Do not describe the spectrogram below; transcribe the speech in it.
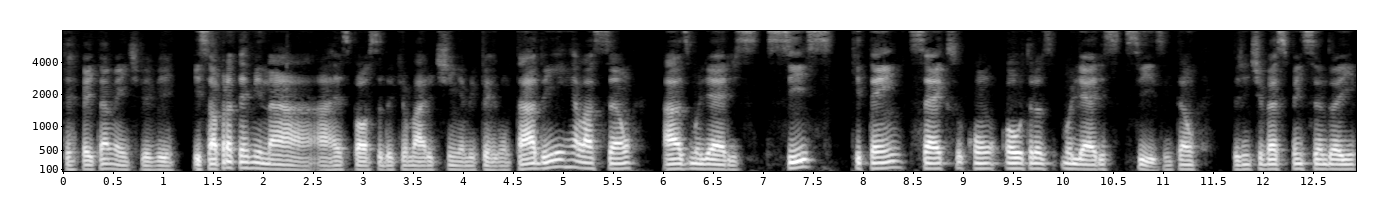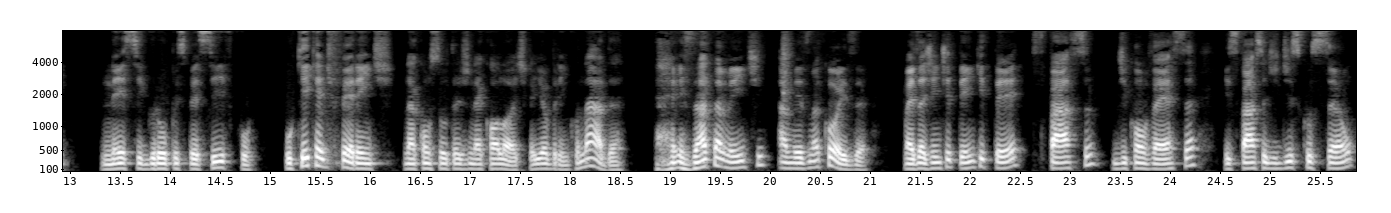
Perfeitamente, Vivi. E só para terminar a resposta do que o Mário tinha me perguntado, em relação às mulheres cis que têm sexo com outras mulheres cis. Então, se a gente estivesse pensando aí nesse grupo específico, o que, que é diferente na consulta ginecológica? E eu brinco, nada. É exatamente a mesma coisa. Mas a gente tem que ter espaço de conversa, espaço de discussão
